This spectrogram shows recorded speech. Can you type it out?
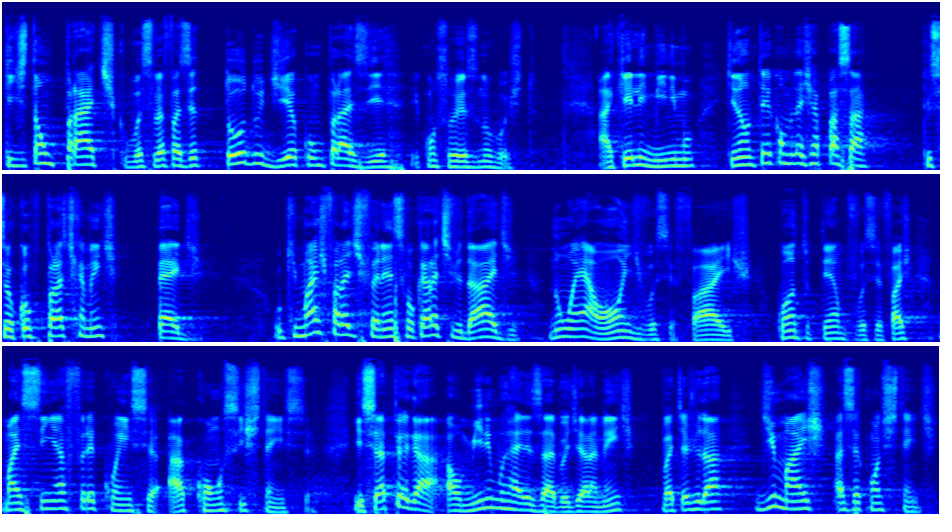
que de tão prático você vai fazer todo dia com prazer e com um sorriso no rosto. Aquele mínimo que não tem como deixar passar, que o seu corpo praticamente pede. O que mais faz a diferença em qualquer atividade não é aonde você faz, quanto tempo você faz, mas sim a frequência, a consistência. E se apegar ao mínimo realizável diariamente, vai te ajudar demais a ser consistente.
